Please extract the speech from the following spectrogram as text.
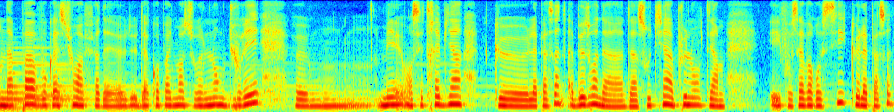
On n'a pas vocation à faire d'accompagnement sur une longue durée, euh, mais on sait très bien que la personne a besoin d'un soutien à plus long terme. Et il faut savoir aussi que la personne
